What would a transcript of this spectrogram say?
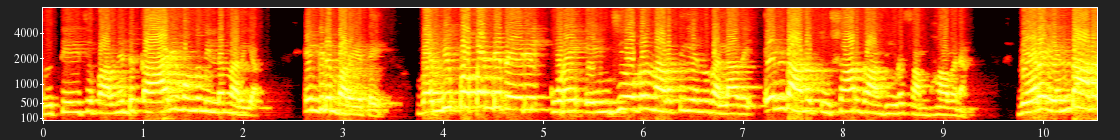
പ്രത്യേകിച്ച് പറഞ്ഞിട്ട് കാര്യമൊന്നുമില്ലെന്നറിയാം. എങ്കിലും പറയട്ടെ വല്യുപ്പപ്പന്റെ പേരിൽ കുറെ എൻ ജി ഒകൾ നടത്തി എന്നതല്ലാതെ എന്താണ് തുഷാർ ഗാന്ധിയുടെ സംഭാവന? വേറെ എന്താണ്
